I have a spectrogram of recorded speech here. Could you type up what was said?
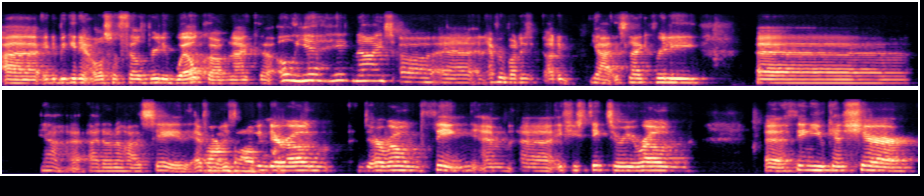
uh, in the beginning, I also felt really welcome. Like, uh, oh yeah, hey, nice, uh, uh and everybody's, yeah, it's like really, uh, yeah, I, I, don't know how to say it. Everybody's doing their own their own thing, and uh, if you stick to your own thing, you can share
